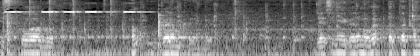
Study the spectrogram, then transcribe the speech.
इसको अब हम गरम करेंगे। जैसे ही ये गरम होगा, तब तक हम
